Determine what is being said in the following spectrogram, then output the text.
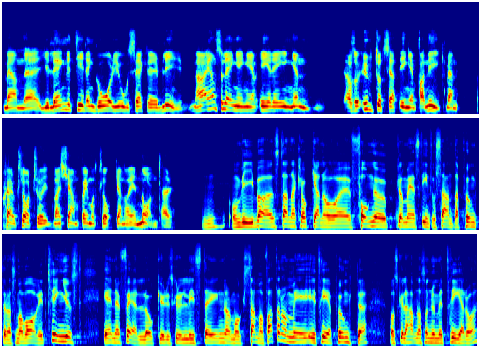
Men eh, ju längre tiden går, ju osäkrare det blir. Nej, än så länge är det ingen, alltså utåt sett ingen panik men självklart så man kämpar ju mot klockan och är enormt här. Mm. Om vi bara stannar klockan och eh, fångar upp de mest intressanta punkterna som har varit kring just NFL och hur du skulle lista in dem och sammanfatta dem i, i tre punkter. Vad skulle hamna som nummer tre då?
